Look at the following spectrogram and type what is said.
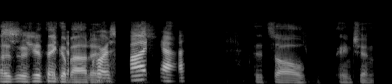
if you think about it, course, podcast. it's all ancient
